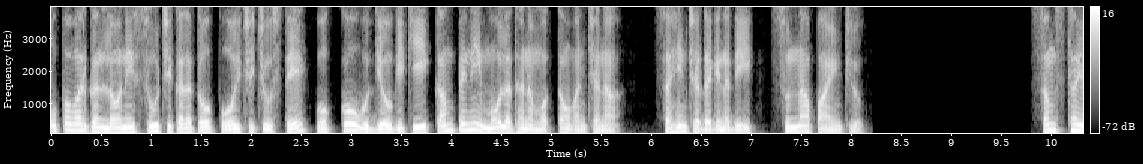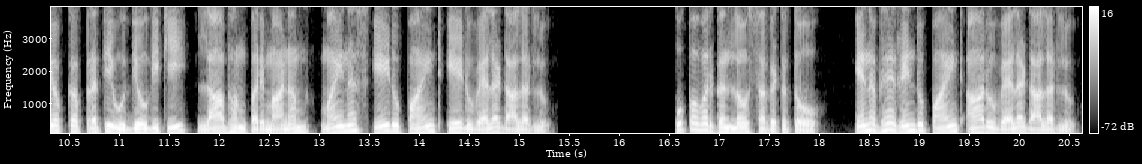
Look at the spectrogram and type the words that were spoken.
ఉపవర్గంలోని సూచికలతో పోల్చి చూస్తే ఒక్కో ఉద్యోగికి కంపెనీ మూలధన మొత్తం అంచనా సహించదగినది సున్నా పాయింట్లు. సంస్థ యొక్క ప్రతి ఉద్యోగికి లాభం పరిమాణం మైనస్ ఏడు పాయింట్ ఏడు వేల డాలర్లు. ఉపవర్గంలో సగటుతో ఎనభై రెండు పాయింట్ ఆరు వేల డాలర్లు.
